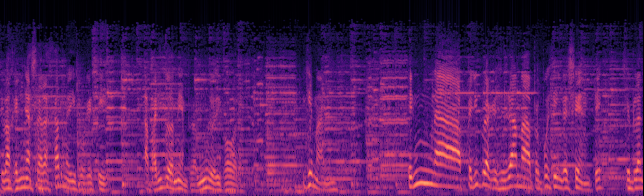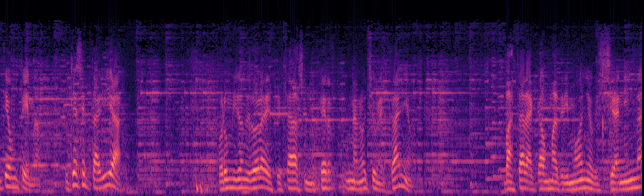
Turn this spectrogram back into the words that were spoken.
Evangelina Salazar me dijo que sí. A también, pero a mí me lo dijo ahora. ¿Y qué más? En una película que se llama Propuesta Indecente, se plantea un tema. ¿Usted aceptaría por un millón de dólares prestar a su mujer una noche a un extraño? Va a estar acá un matrimonio que se anima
